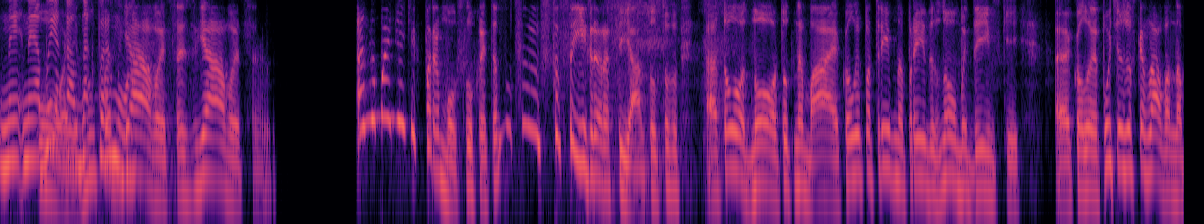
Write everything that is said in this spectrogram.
не, не абияка, Ой, однак ну, перемога. З'явиться, з'явиться. А немає ніяких перемог. Слухайте, ну це, це все ігри росіян. Тут, е, то одного тут немає. Коли потрібно, прийде знову Мединський. Е, Коли Путін же сказав вам на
